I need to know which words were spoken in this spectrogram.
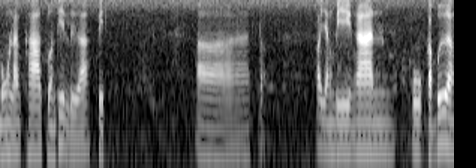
มุงหลังคาส่วนที่เหลือปิดเอ่อก็ยังมีงานปูกระเบื้อง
